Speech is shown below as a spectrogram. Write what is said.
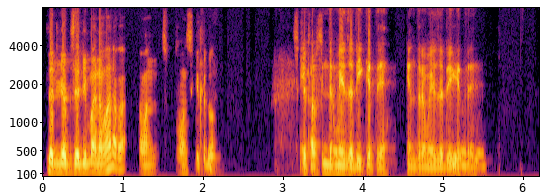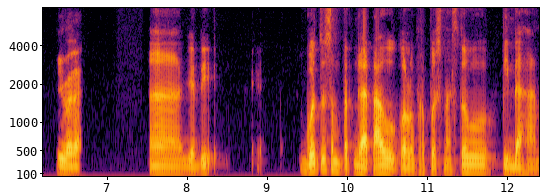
Dan nggak bisa di mana-mana pak, teman teman segitu doang. Eh, Sekitar intermezzo dikit ya, intermezzo dikit ya. Gimana? Eh, jadi gue tuh sempet nggak tahu kalau perpusnas tuh pindahan.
